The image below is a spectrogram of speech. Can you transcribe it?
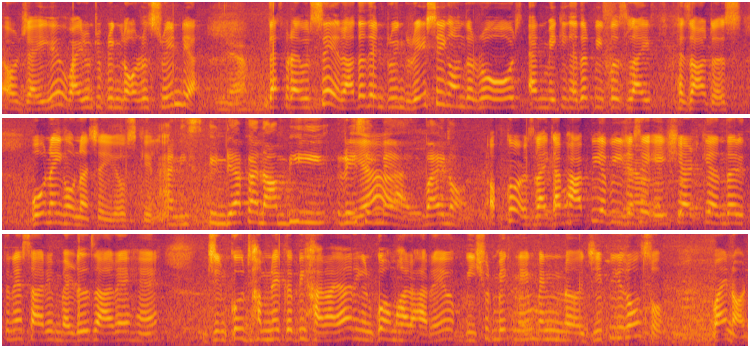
और जाइए। Why don't you bring laurels to India. That's what I would say rather than doing racing on the roads and making other people's life hazardous वो नहीं होना चाहिए उसके लिए। एंड इस इंडिया का नाम भी रेसिंग Yeah. में आए why not of course like I am happy अभी yeah. जैसे एशियाड के अंदर इतने सारे मेडल्स आ रहे हैं जिनको हमने कभी हराया नहीं उनको हम हरा रहे हैं। We should make name in G P also why not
